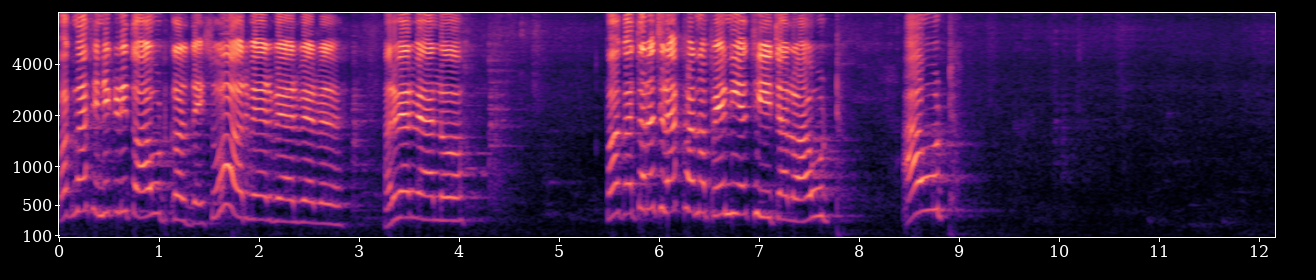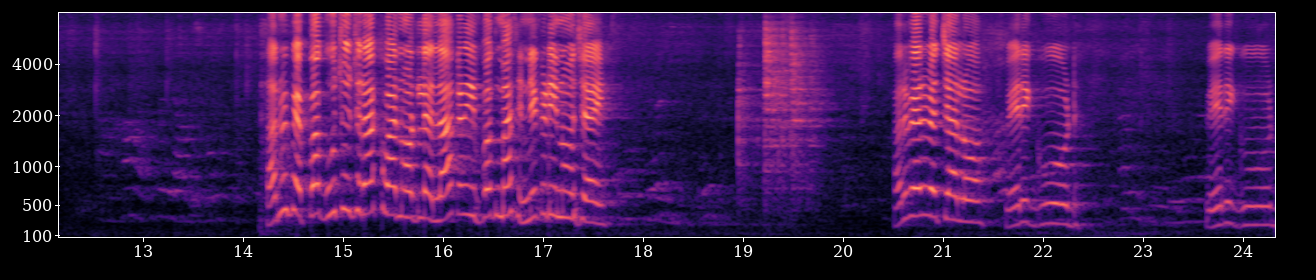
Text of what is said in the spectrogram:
પગમાંથી નીકળી તો આઉટ કરી દઈશ હો, હરવે હરવે હરવે હરવે. હરવે હરવે, હાલો. પગ અધર જ રાખવાનો પેનીએથી ચાલો આઉટ આઉટ ધાર્મિકભાઈ પગ ઊંચું જ રાખવાનું એટલે લાકડી પગમાંથી નીકળી ન જાય. હરવે હરવે, ચાલો. વેરી ગુડ વેરી ગુડ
